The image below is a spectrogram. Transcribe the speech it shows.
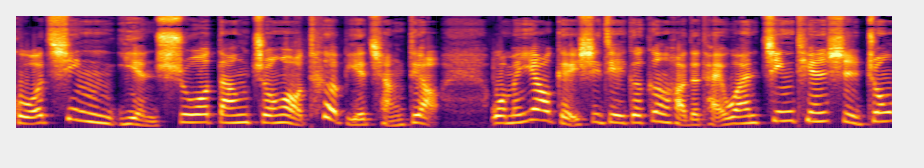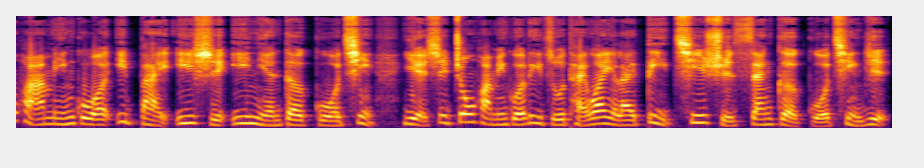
国庆演说当中哦，特别强调我们要给世界一个更好的台湾。今天是中华民国一百一十一年的国庆，也是中华民国立足台湾以来第七十三个国庆日。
